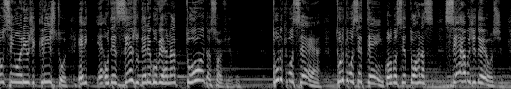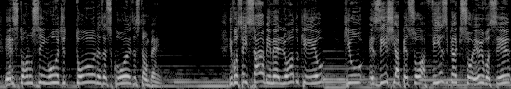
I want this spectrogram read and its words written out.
o senhorio de Cristo, ele, é, o desejo dele é governar toda a sua vida. Tudo que você é, tudo que você tem, quando você torna servo de Deus, ele se torna o Senhor de todas as coisas também. E vocês sabem melhor do que eu que o, existe a pessoa física, que sou eu e você,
